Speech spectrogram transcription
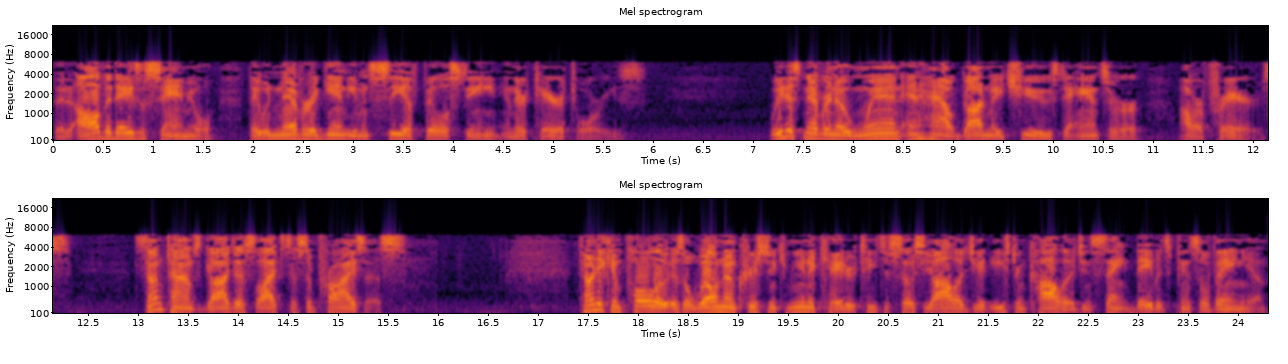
that in all the days of Samuel they would never again even see a Philistine in their territories. We just never know when and how God may choose to answer our prayers. Sometimes God just likes to surprise us. Tony Campolo is a well-known Christian communicator who teaches sociology at Eastern College in St. David's, Pennsylvania.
